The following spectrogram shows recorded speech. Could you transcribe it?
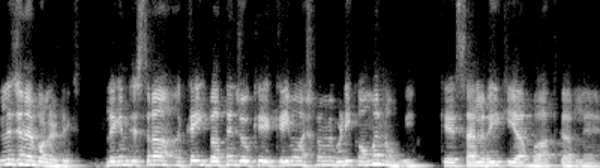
religion and politics لیکن جس طرح کئی باتیں جو کہ کئی معاشروں میں بڑی کامن ہوں گی کہ سیلری کی آپ بات کر لیں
